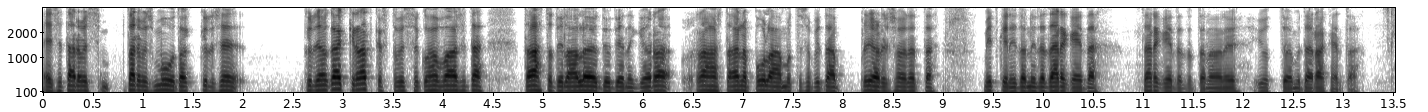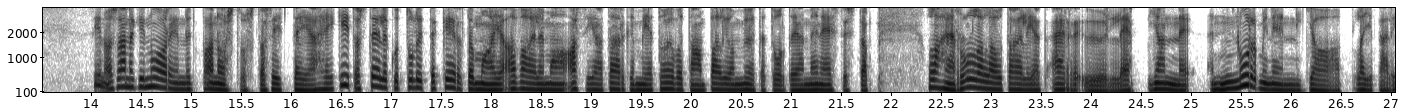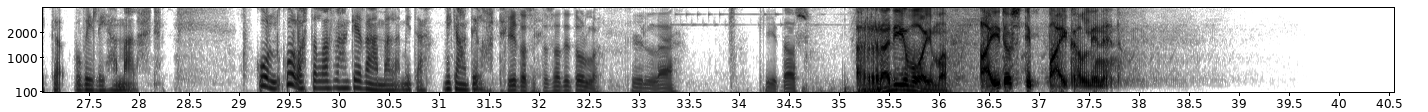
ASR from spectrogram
ei se tarvis, tarvis muuta. Kyllä, se, kyllä ne on kaikki ratkaistavissa, kunhan vaan sitä tahtotilaa löytyy. Tietenkin on ra- rahasta aina pulaa, mutta se pitää priorisoida, että mitkä niitä on niitä tärkeitä, tärkeitä tota noin, juttuja, mitä rakentaa. Siinä olisi ainakin nuoriin nyt panostusta sitten. Ja hei, kiitos teille, kun tulitte kertomaan ja availemaan asiaa tarkemmin. Ja toivotaan paljon myötätulta ja menestystä Lahen rullalautailijat rylle. Janne Nurminen ja lajipäällikkö Vili Hämäläinen kuulostellaan vähän keväämällä, mitä, mikä on tilanne. Kiitos, että saatiin tulla. Kyllä. Kiitos. Radiovoima. Aidosti paikallinen.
